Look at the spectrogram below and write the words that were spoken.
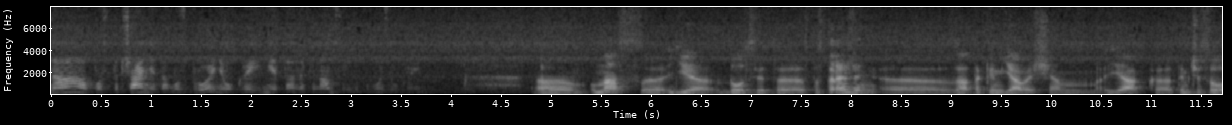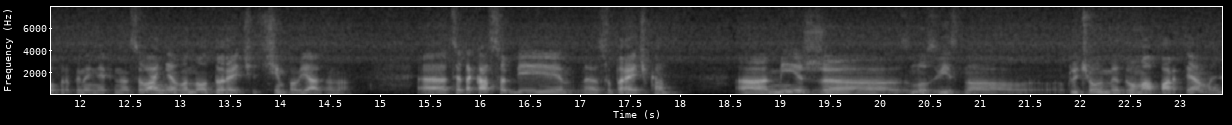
на постачанні там озброєння Україні та на фінансовій допомозі Україні? Е, У нас е, є досвід спостережень за таким явищем, як тимчасове припинення фінансування. Воно, до речі, з чим пов'язано? Це така собі суперечка між, е, ну, звісно, ключовими двома партіями,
